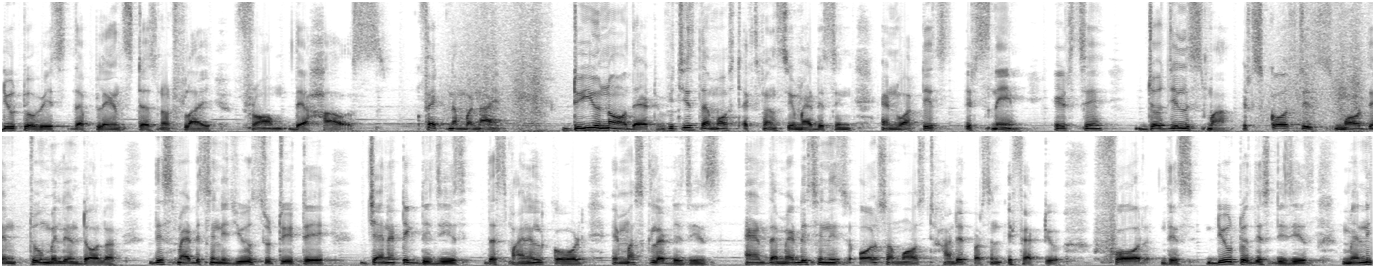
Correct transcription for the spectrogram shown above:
due to which the planes does not fly from their house. Fact number 9. Do you know that which is the most expensive medicine and what is its name? It's a Zolgensma. Its cost is more than $2 million. This medicine is used to treat a genetic disease, the spinal cord, a muscular disease and the medicine is also most 100% effective for this. Due to this disease, many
